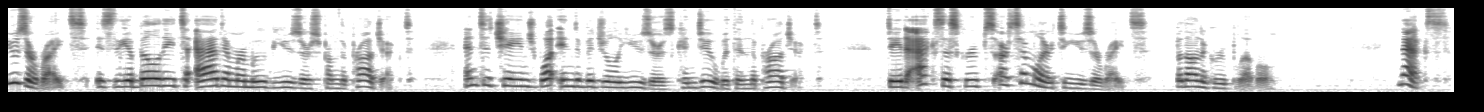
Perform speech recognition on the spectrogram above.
User rights is the ability to add and remove users from the project and to change what individual users can do within the project. Data access groups are similar to user rights, but on a group level. Next,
